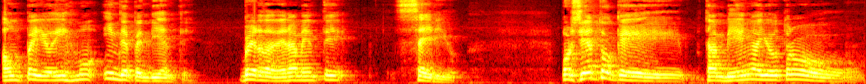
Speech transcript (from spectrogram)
a un periodismo independiente, verdaderamente serio. Por cierto que también hay otro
